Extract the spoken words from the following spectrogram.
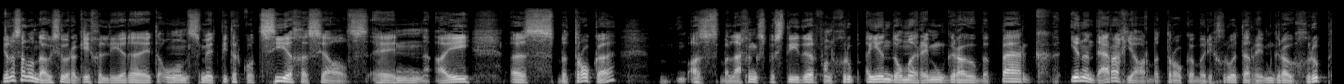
Julle sal onthou so rukkie gelede het ons met Pieter Kotse gesels en hy is betrokke as beleggingsbestuurder van groep eiendomme Remgrow beperk 31 jaar betrokke by die groter Remgrow groep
